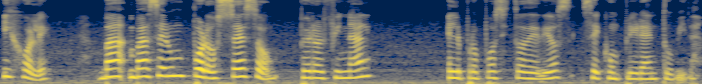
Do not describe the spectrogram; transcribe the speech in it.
híjole, va, va a ser un proceso, pero al final el propósito de Dios se cumplirá en tu vida.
